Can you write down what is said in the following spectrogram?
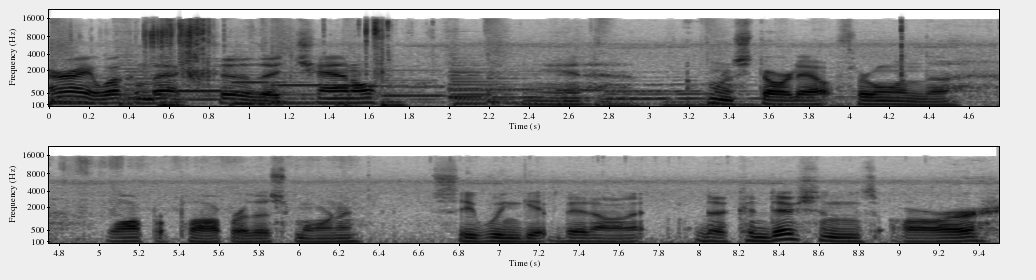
All right, welcome back to the channel. And I'm gonna start out throwing the whopper plopper this morning. See if we can get bit on it. The conditions are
